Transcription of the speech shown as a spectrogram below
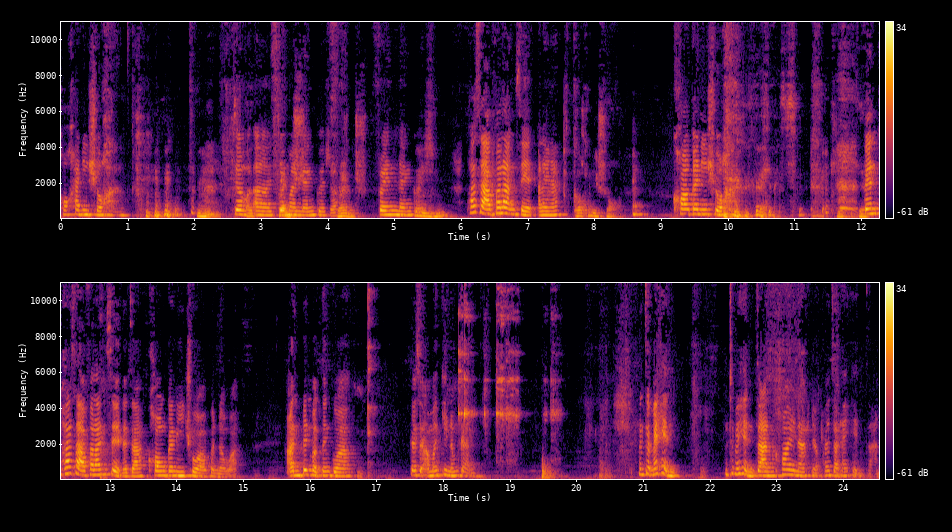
คอคานิชอ Mhm. เจอเอ่อ German French. language เหรอ French. French language Mhm. ภาษาฝรั่งเศสอะไรนะ Cornichon. คอกานิชัว yes. Okay. เป็นภาษาฝรั่งเศสนะจ๊ะคองกานิชัวเพิ่นนะวะอันเป็นบักแตงกวาก็จะเอามากินน้ำกัน มันจะไม่เห็น มันจะไม่เห็นจานค่อยนะ เดี๋ยวค่อยจะให้เห็นจาน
